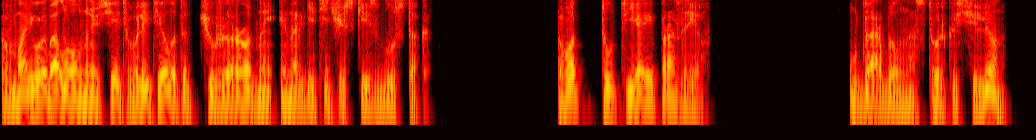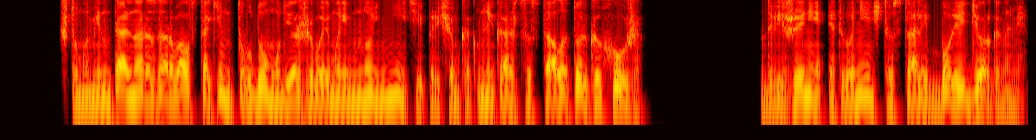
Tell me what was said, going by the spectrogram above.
в мою рыболовную сеть влетел этот чужеродный энергетический сгусток. Вот тут я и прозрел. Удар был настолько силен, что моментально разорвал с таким трудом удерживаемые мной нити, причем, как мне кажется, стало только хуже. Движения этого нечто стали более дерганными,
